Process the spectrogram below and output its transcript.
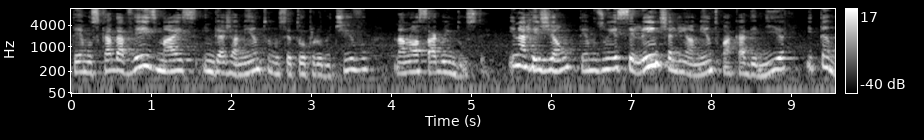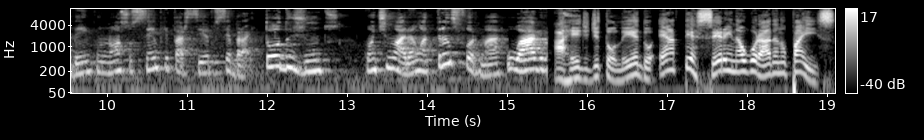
Temos cada vez mais engajamento no setor produtivo, na nossa agroindústria. E na região temos um excelente alinhamento com a academia e também com o nosso sempre parceiro Sebrae. Todos juntos continuarão a transformar o agro. A rede de Toledo é a terceira inaugurada no país.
